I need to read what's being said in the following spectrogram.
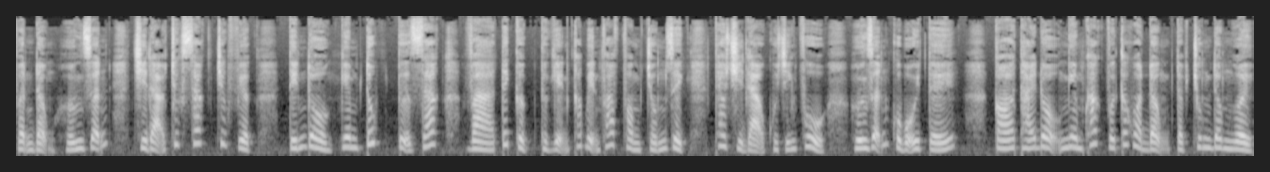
vận động, hướng dẫn, chỉ đạo chức sắc, chức việc, tín đồ nghiêm túc, tự giác và tích cực thực hiện các biện pháp phòng chống dịch theo chỉ đạo của chính phủ, hướng dẫn của Bộ Y tế, có thái độ nghiêm khắc với các hoạt động tập trung đông người,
